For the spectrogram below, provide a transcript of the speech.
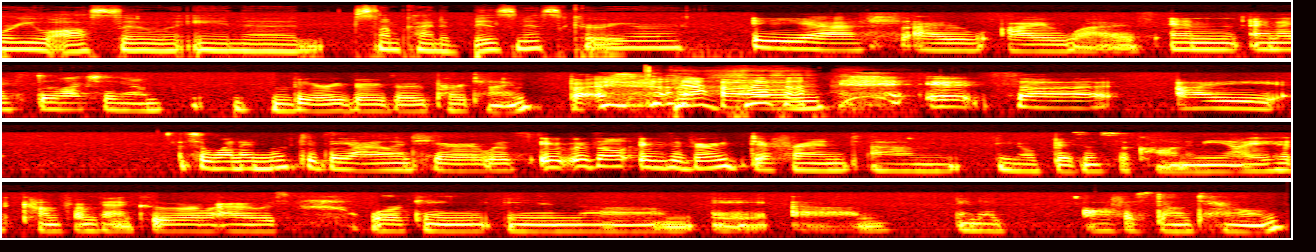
were you also in a, some kind of business career? Yes, I I was, and and I still actually am very very very part time. But um, it's uh, I so when I moved to the island here, it was it was all, it was a very different um, you know business economy. I had come from Vancouver where I was working in um, a um, in an office downtown.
